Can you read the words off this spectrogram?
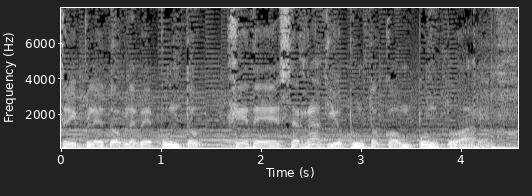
www.gdsradio.com.ar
